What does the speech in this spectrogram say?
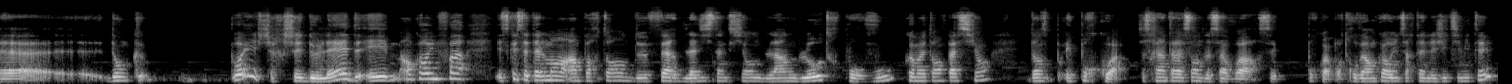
Euh, donc oui, chercher de l'aide. Et encore une fois, est-ce que c'est tellement important de faire de la distinction de l'un de l'autre pour vous, comme étant patient Et pourquoi? Ce serait intéressant de le savoir. C'est pourquoi? Pour trouver encore une certaine légitimité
